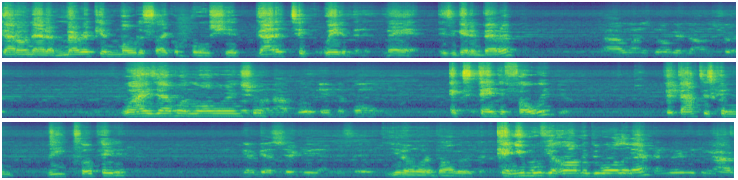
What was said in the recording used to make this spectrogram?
Got on that American motorcycle bullshit. Got a tick. Wait a minute, man. Is it getting better? Uh, one is longer down the short. Why is that one longer and short? when I broke it, the bone, Extend it forward? Yeah. The doctors can relocate it? you gotta get a surgery You don't want to bother with that. Can you move your arm and do all of I that? can do everything. I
